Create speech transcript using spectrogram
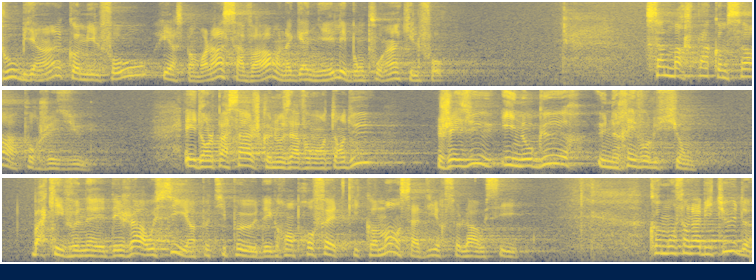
tout bien comme il faut, et à ce moment-là, ça va, on a gagné les bons points qu'il faut. Ça ne marche pas comme ça pour Jésus. Et dans le passage que nous avons entendu, Jésus inaugure une révolution bah, qui venait déjà aussi un petit peu des grands prophètes qui commencent à dire cela aussi. Comme en son habitude,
